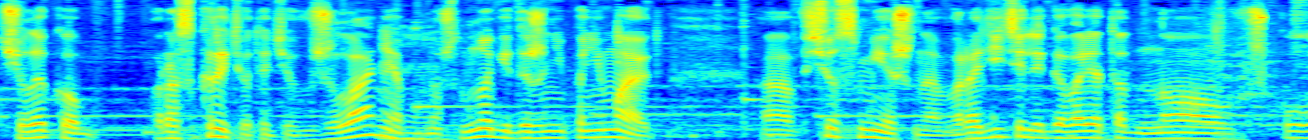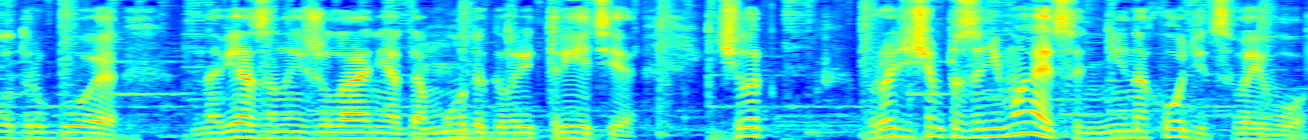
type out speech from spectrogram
человеку раскрыть вот эти желания, uh-huh. потому что многие даже не понимают. А, все смешано. Родители говорят одно, школа другое, навязанные желания, да, мода говорит третье. Человек вроде чем-то занимается, не находит своего,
